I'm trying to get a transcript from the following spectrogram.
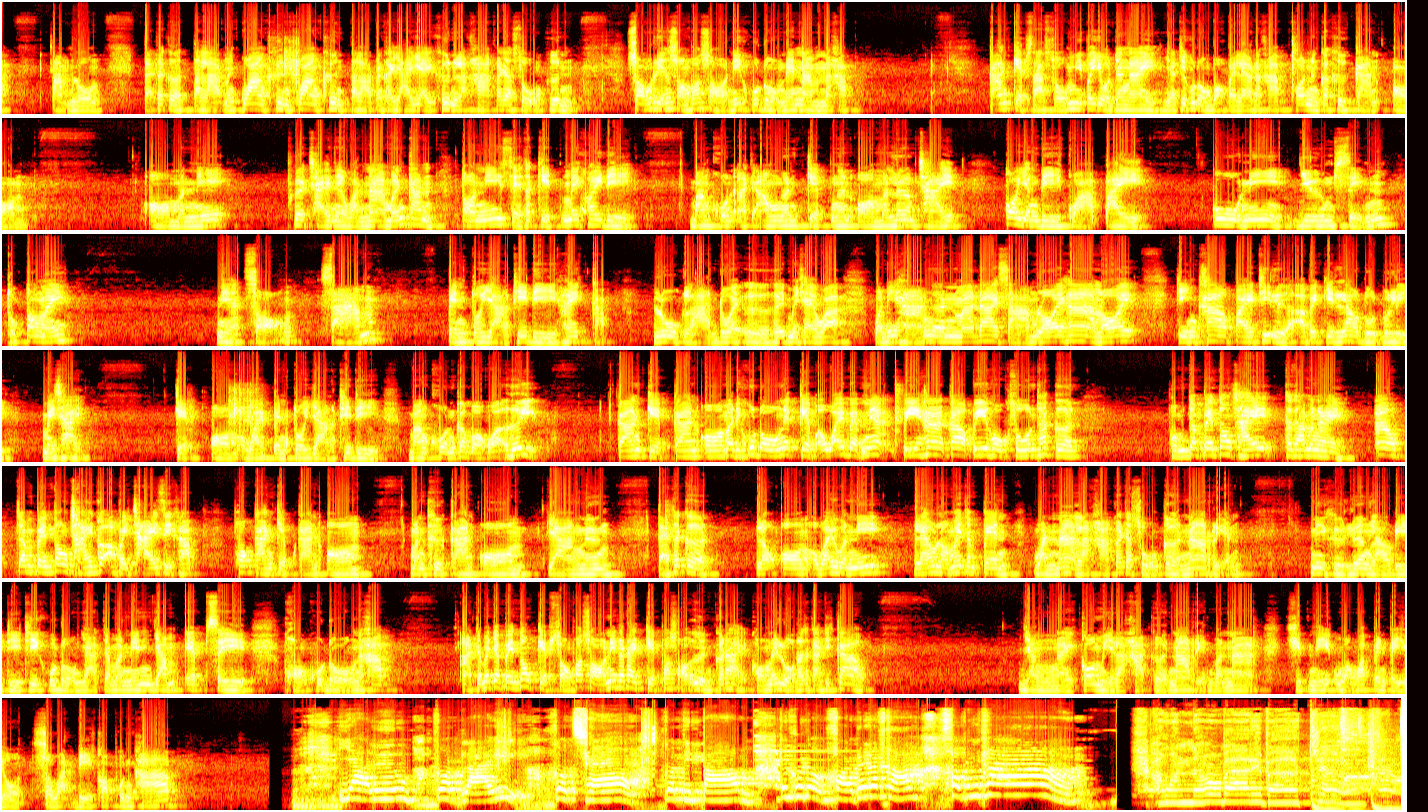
ต่ำลง แต่ถ้าเกิดตลาดมันกว้างขึ้นกว้างขึ้น ตลาดมันขยายใหญ่ขึ้น ราคาก็จะสูงขึ้นสองเหรียญสองพศนี่ครูโด่งแนะนำนะครับการเก็บสะสมมีประโยชน์ยังไง อย่างที่ครูด่งบอกไปแล้วนะครับ ข้อหนึ่งก็คือการออม ออมมันนี้เพื่อใช้ในวันหน้าเหมือนกัน ตอนนี้เศรษฐกิจไม่ค่อยดี บางคนอาจจะเอาเงินเก็บเงินออมมาเริ่มใช้ ก็ยังดีกว่าไป กู้หนี้ยืมสินถูกต้องไหม เนี่ยสองสามเป็นตัวอย่างที่ดีให้กับลูกหลานด้วยเออเฮ้ยไม่ใช่ว่า วันนี้หาเงินมาได้สามร้อยห้าร้อยกินข้าวไปที่เหลือเอาไปกินเหล้าดูดบุหรี่ ไม่ใช่ เก็บออมเอาไว้เป็นตัวอย่างที่ดี บางคนก็บอกว่าเฮ้ยการเก็บการออมอดีตคุโดงเนี่ยเก็บเอาไว้แบบเนี้ยปีห้าเก้าปีหกศูนย์ถ้าเกิด ผมจำเป็นต้องใช้จะทำยังไงอ้าวจำเป็นต้องใช้ก็เอาไปใช้สิครับ เพราะการเก็บการออม มันคือการออมอย่างหนึ่งแต่ถ้าเกิดเราออมเอาไว้วันนี้ แล้วเราไม่จำเป็นวันหน้าราคาก็จะสูงเกินหน้าเหรียญนี่คือเรื่องราวดีๆ ที่ครูโด่งอยากจะมาเน้นย้ำ FC ของครูโด่งนะครับ อาจจะไม่จำเป็นต้องเก็บสองพศนี่ก็ได้เก็บพศอื่นก็ได้ของในหลวงรัชกาลที่เก้ายังไงก็มีราคาเกินหน้าเหรียญวันหน้า คลิปนี้หวังว่าเป็นประโยชน์ สวัสดีขอบคุณครับ อย่าลืมกดไลค์ กดแชร์ กดติดตาม ให้คุณโด่งคอยด้วยนะคะ ขอบคุณค่ะ I want nobody but you.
